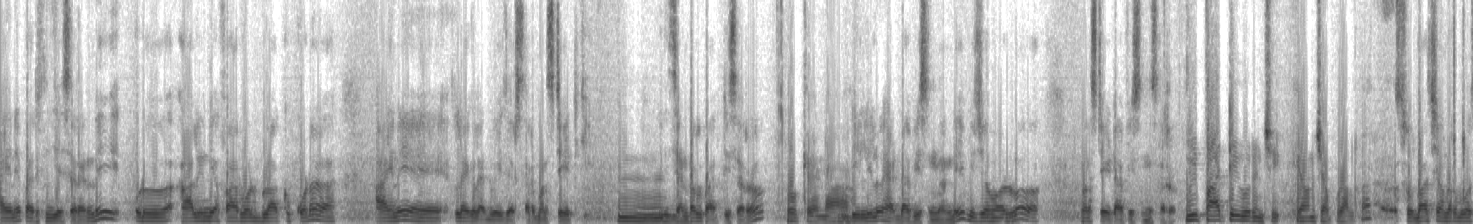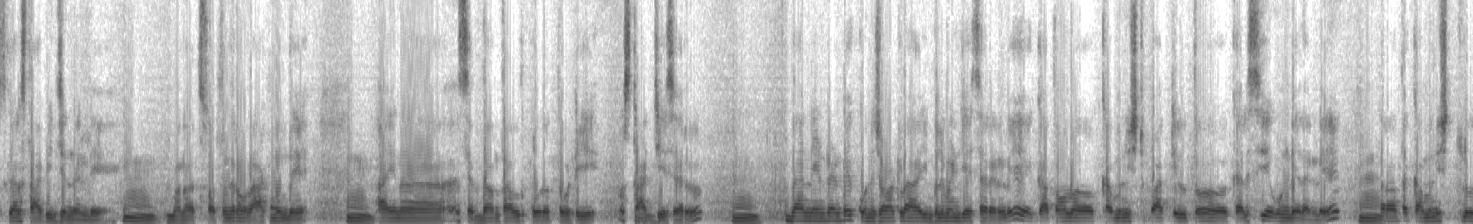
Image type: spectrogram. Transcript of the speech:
ఆయనే పరిచయం చేశారండి. ఇప్పుడు ఆల్ ఇండియా ఫార్వర్డ్ బ్లాక్ కూడా ఆయనే లీగల్ అడ్వైజర్ సార్ మన స్టేట్కి. ఇది సెంట్రల్ పార్టీ సార్. ఓకే ఢిల్లీలో హెడ్ ఆఫీస్ ఉందండి. విజయవాడలో మన స్టేట్ ఆఫీస్ ఉంది సార్. ఈ పార్టీ గురించి ఏమైనా చెప్పగలరా? సుభాష్ చంద్రబోస్ గారు స్థాపించిందండి. మన స్వతంత్రం రాకముందే ఆయన సిద్ధాంతాలతోటి స్టార్ట్ చేశారు. దాన్ని ఏంటంటే కొన్ని చోట్ల ఇంప్లిమెంట్ చేశారండి. గతంలో కమ్యూనిస్ట్ పార్టీలతో కలిసి ఉండేదండి. తర్వాత కమ్యూనిస్టులు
